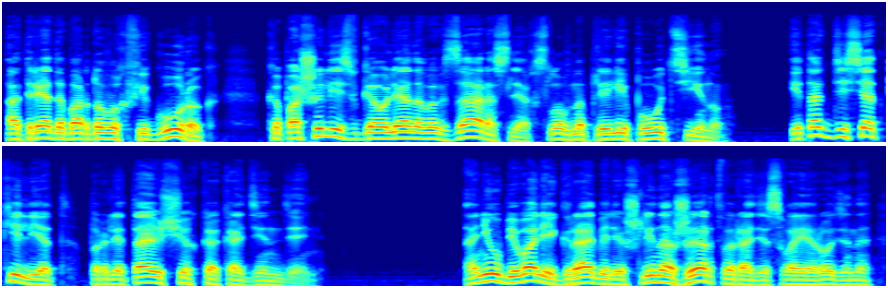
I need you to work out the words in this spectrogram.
Отряды бордовых фигурок копошились в гауляновых зарослях, словно плели паутину, и так десятки лет, пролетающих как один день. Они убивали и грабили, шли на жертвы ради своей родины —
